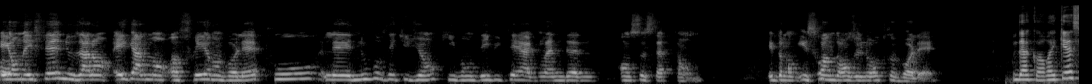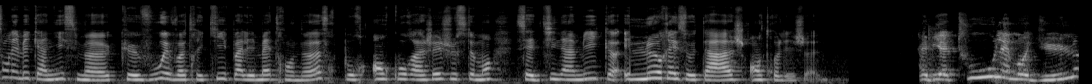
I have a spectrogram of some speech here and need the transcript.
Et en effet, nous allons également offrir un volet pour les nouveaux étudiants qui vont débuter à Glendon en ce septembre. Et donc, ils seront dans un autre volet. D'accord. Et quels sont les mécanismes que vous et votre équipe allez mettre en œuvre pour encourager justement cette dynamique et le réseautage entre les jeunes? Eh bien, tous les modules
